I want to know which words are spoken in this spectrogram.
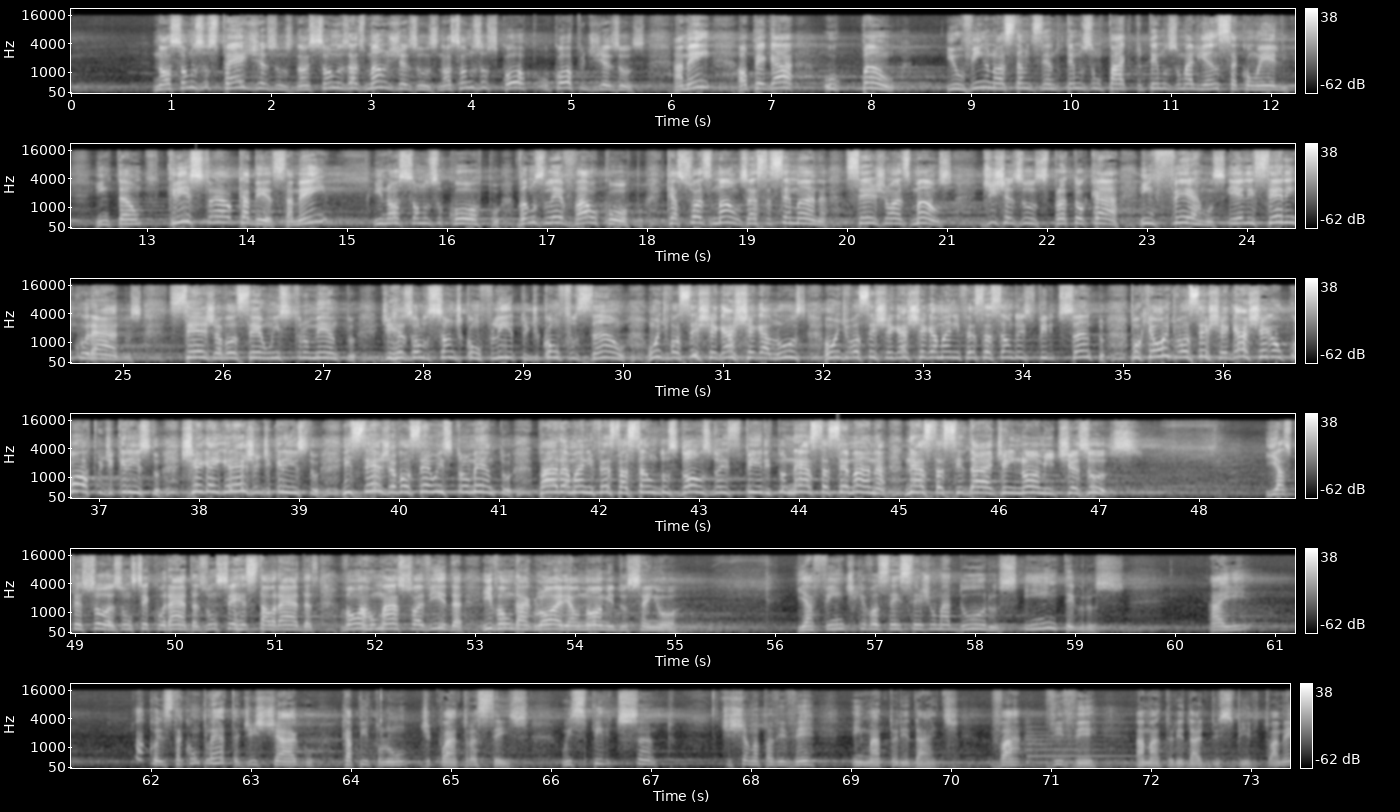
Nós somos os pés de Jesus, nós somos as mãos de Jesus, nós somos os corpo, o corpo de Jesus. Amém? Ao pegar o pão, e o vinho nós estamos dizendo, temos um pacto, temos uma aliança com Ele. Então, Cristo é a cabeça, amém? E nós somos o corpo, vamos levar o corpo. Que as suas mãos essa semana sejam as mãos de Jesus para tocar enfermos e eles serem curados. Seja você um instrumento de resolução de conflito, de confusão. Onde você chegar, chega a luz. Onde você chegar, chega a manifestação do Espírito Santo. Porque onde você chegar, chega o corpo de Cristo, chega a igreja de Cristo. E seja você um instrumento para a manifestação dos dons do Espírito nesta semana, nesta cidade, em nome de Jesus. E as pessoas vão ser curadas, vão ser restauradas, vão arrumar a sua vida e vão dar glória ao nome do Senhor. E a fim de que vocês sejam maduros e íntegros, aí a coisa está completa, diz Tiago, capítulo 1, de 4 a 6. O Espírito Santo te chama para viver em maturidade. Vá viver a maturidade do Espírito. Amém?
